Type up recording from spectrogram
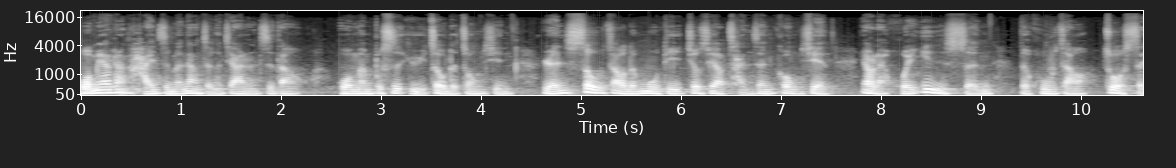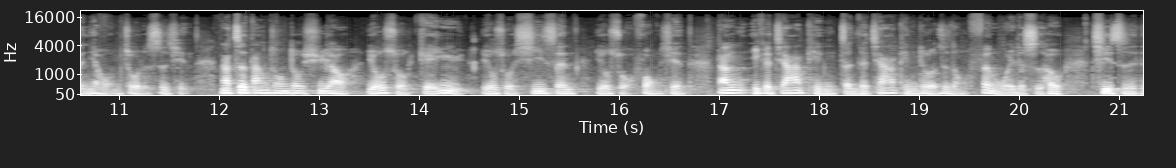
我们要让孩子们、让整个家人知道，我们不是宇宙的中心。人受造的目的就是要产生贡献，要来回应神的呼召，做神要我们做的事情。那这当中都需要有所给予、有所牺牲、有所奉献。当一个家庭整个家庭都有这种氛围的时候，其实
